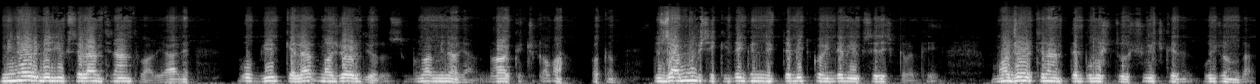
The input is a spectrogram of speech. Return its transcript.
minör bir yükselen trend var. Yani bu büyük gelen majör diyoruz. Buna minör yani daha küçük ama bakın düzenli bir şekilde günlükte Bitcoin'de bir yükseliş grafiği. Majör trendle buluştuğu şu üçgenin ucunda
